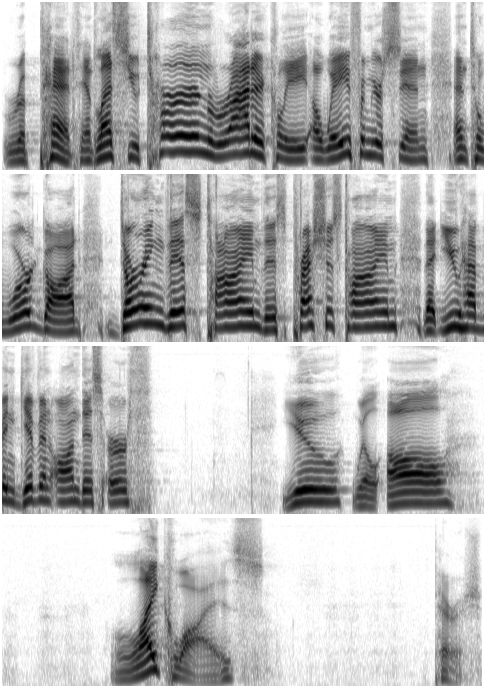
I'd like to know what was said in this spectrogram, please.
repent, unless you turn radically away from your sin and toward God during this time, this precious time that you have been given on this earth, you will all likewise perish.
